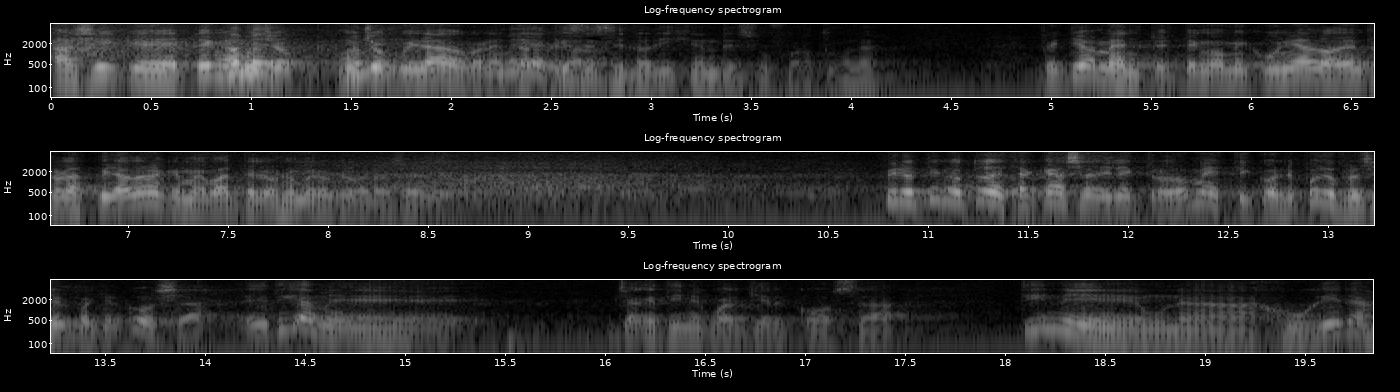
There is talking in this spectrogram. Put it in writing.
Así que tenga No me- mucho, no mucho me- cuidado con no esta diga que ese aspiradora. es el origen de su fortuna. Efectivamente, tengo mi cuñado adentro de la aspiradora que me bate los números que van a salir. Pero tengo toda esta casa de electrodomésticos, le puedo ofrecer cualquier cosa. Eh, dígame, ya que tiene cualquier cosa, ¿tiene una juguera?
